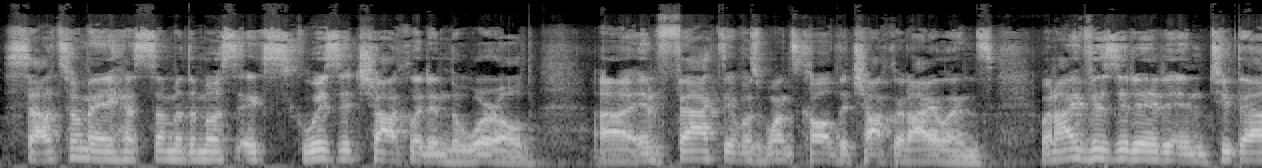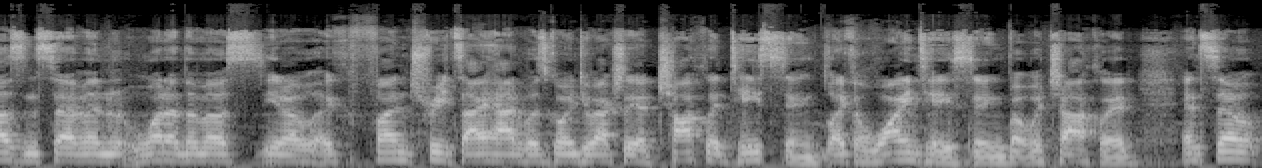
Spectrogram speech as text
Sao Tome has some of the most exquisite chocolate in the world. Uh, in fact, it was once called the Chocolate Islands. When I visited in 2007, one of the most, you know, fun treats I had was going to actually a chocolate tasting, like a wine tasting, but with chocolate. And so,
